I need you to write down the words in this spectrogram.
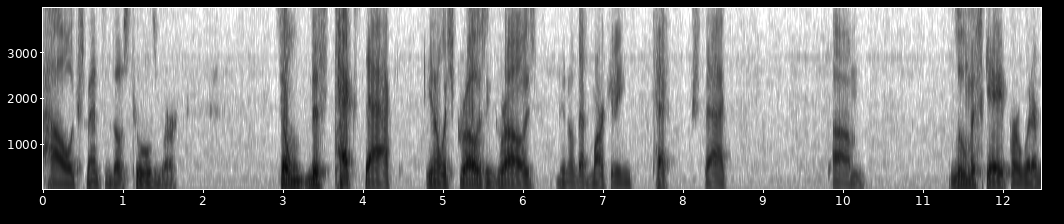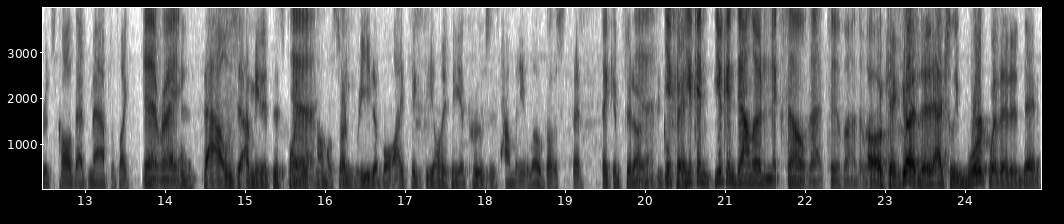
how expensive those tools were. So this tech stack, you know, which grows and grows, you know, that marketing tech stack, um, Lumascape or whatever it's called, that map was like yeah, right. thousand. I mean, at this point, yeah. it's almost unreadable. I think the only thing it proves is how many logos that they can fit yeah. on a single you, page. You can you can download an Excel of that too, by the way. Oh, okay, good. They actually work with it in data.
